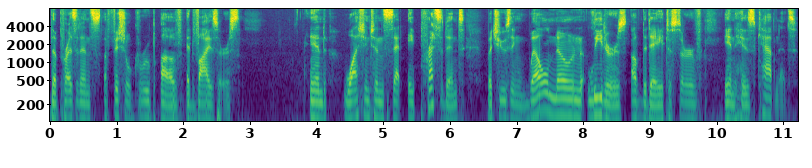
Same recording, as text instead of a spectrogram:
the president's official group of advisors. And Washington set a precedent by choosing well known leaders of the day to serve in his cabinet.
